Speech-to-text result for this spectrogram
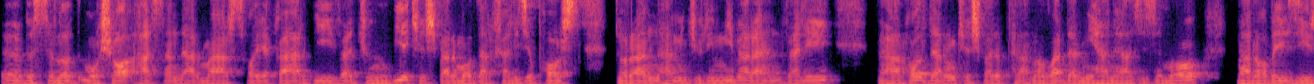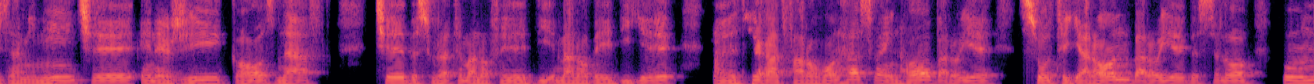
به اصطلاح مشاع هستن در مرزهای غربی و جنوبی کشور ما در خلیج پارس دارن همینجوری می‌برند ولی به هر حال در اون کشور پهناور در میهن عزیز ما منابع زیرزمینی چه انرژی گاز نفت چه به صورت منابع دیگه چقدر فراوان هست و اینها برای سلطگران برای به اصطلاح اون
